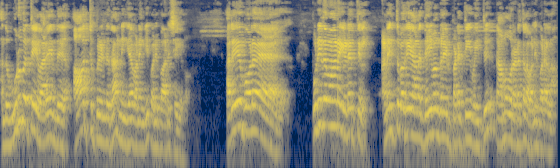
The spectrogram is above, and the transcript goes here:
அந்த உருவத்தை வரைந்து ஆர்ட் பிரிண்ட் தான் நீங்கள் வணங்கி வழிபாடு செய்யணும். அதே போல் புனிதமான இடத்தில் அனைத்து வகையான தெய்வங்களின் படத்தையும் வைத்து நாம் ஒரு இடத்துல வழிபடலாம்.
